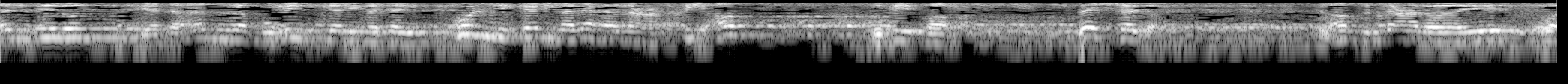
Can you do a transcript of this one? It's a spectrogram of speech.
منزل يتألف من كلمتين. كل كلمة لها معنى. في أصل وفي فرع زي الشجر. الأصل بتاعها اللي هو إيه؟ هو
